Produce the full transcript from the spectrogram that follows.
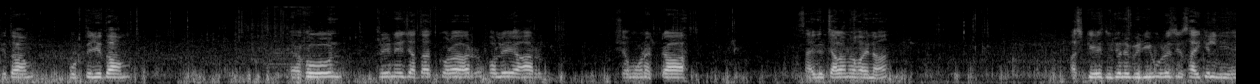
যেতাম, পড়তে যেতাম। এখন ট্রেনে যাতায়াত করার ফলে আর সেমন একটা সাইকেল চালানো হয় না। আজকে দুজনে বেরিয়ে পড়েছি সাইকেল নিয়ে।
